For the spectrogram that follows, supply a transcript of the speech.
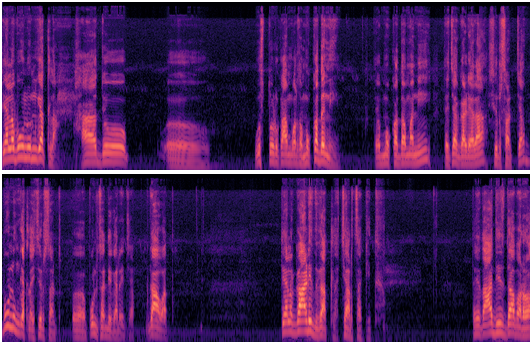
त्याला बोलून घेतला. हा जो ऊसतोड काम करता मुक्कादमी त्या मुकादमानी त्याच्या गाड्याला शिरसाटच्या बोलून घेतला शिरसाट पोलीस अधिकाऱ्याच्या गावात. त्याला गाडीत घातला चारचाकीत. त्याच्यात आधीच दहा बारा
